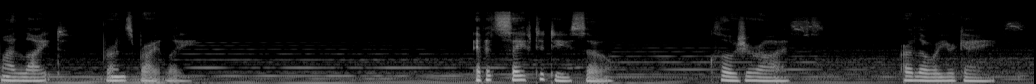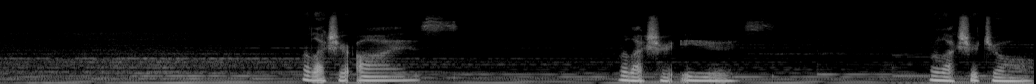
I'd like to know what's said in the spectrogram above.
My light burns brightly. If it's safe to do so, close your eyes or lower your gaze. Relax your eyes, relax your ears, relax your jaw.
